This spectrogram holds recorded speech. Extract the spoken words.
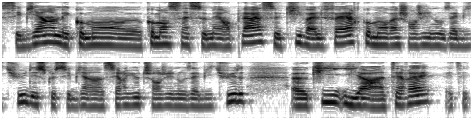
c'est bien, mais comment, comment ça se met en place? Qui va le faire? Comment on va changer nos habitudes? Est-ce que c'est bien sérieux de changer nos habitudes? Qui y a intérêt? Etc.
